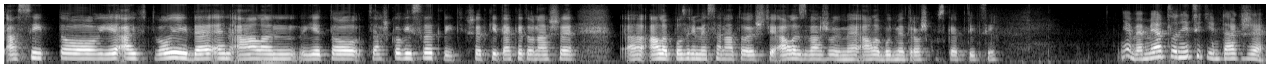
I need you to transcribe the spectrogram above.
asi to je aj v tvojej DNA, len je to ťažko vysvetliť. Všetky takéto naše, ale pozrime sa na to ešte, ale zvažujme, ale buďme trošku skeptici. Neviem, ja to necítim tak, že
